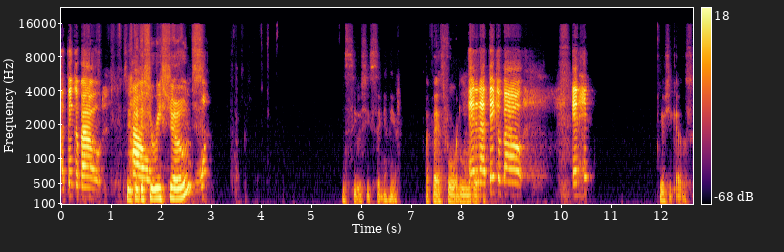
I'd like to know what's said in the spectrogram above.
I think about. So you think of Sharice Jones? One, Let's see what she's singing here. I fast forward a little. And bit. I think about and here she goes.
